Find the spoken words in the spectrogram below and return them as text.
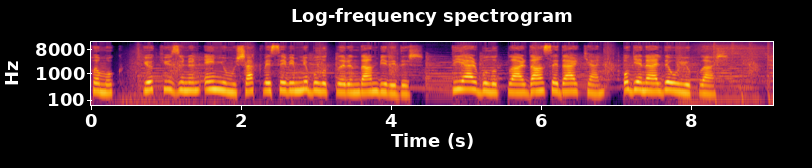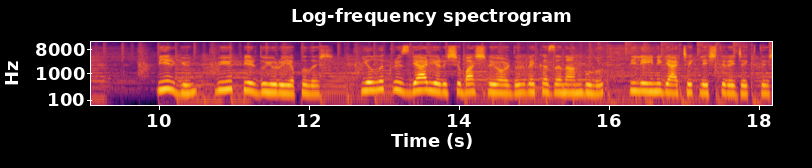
Pamuk, gökyüzünün en yumuşak ve sevimli bulutlarından biridir. Diğer bulutlar dans ederken, o genelde uyuklar. Bir gün, büyük bir duyuru yapılır. Yıllık rüzgar yarışı başlıyordur ve kazanan bulut, dileğini gerçekleştirecektir.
